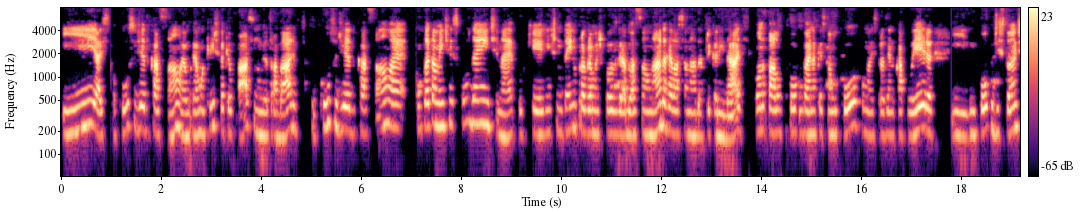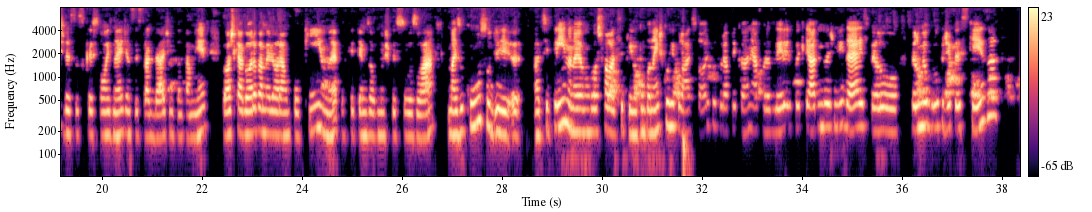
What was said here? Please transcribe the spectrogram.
E o curso de educação, é, é uma crítica que eu faço no meu trabalho, o curso de educação é completamente excludente, né? Porque a gente não tem no programa de pós-graduação nada relacionado à africanidade. Quando fala um pouco, vai na questão do corpo, mas trazendo capoeira e um pouco distante dessas questões, né, de ancestralidade e encantamento. Eu acho que agora vai melhorar um pouquinho, né, porque temos algumas pessoas lá, mas o curso de eh, a disciplina, né, eu não gosto de falar disciplina, o componente curricular de História e Cultura Africana e Afro-Brasileira, ele foi criado em 2010 pelo, pelo meu grupo de pesquisa,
